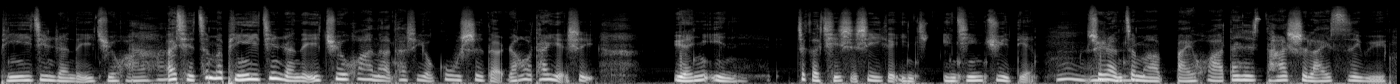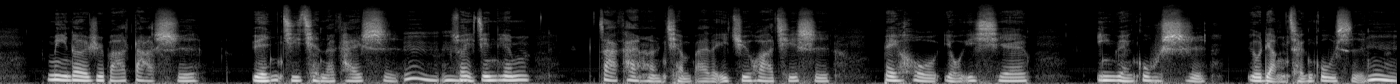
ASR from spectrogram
平易近人的一句话，嗯、而且这么平易近人的一句话呢，它是有故事的，然后它也是援引。这个其实是一个引引经据典，嗯，虽然这么白话，但是它是来自于密勒日巴大师圆寂前的开示，嗯嗯，所以今天乍看很浅白的一句话，其实背后有一些因缘故事，有两层故事，嗯，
